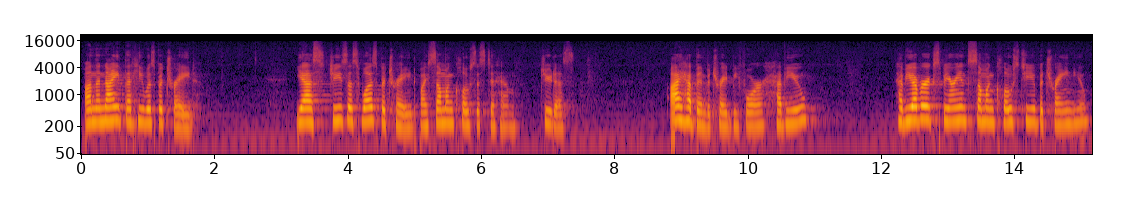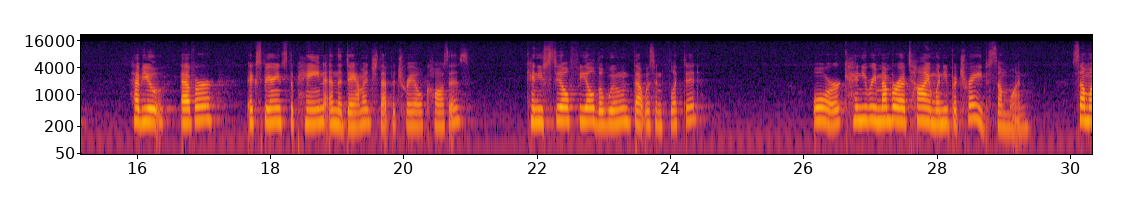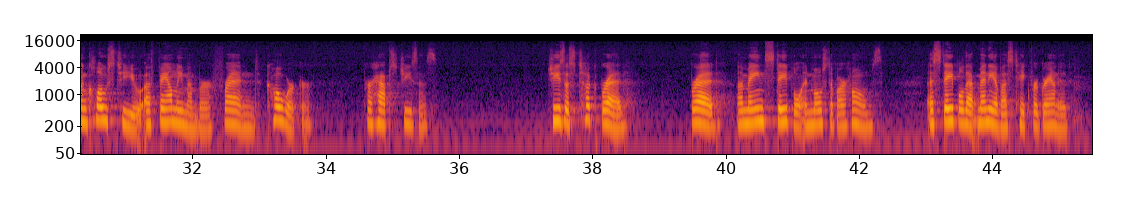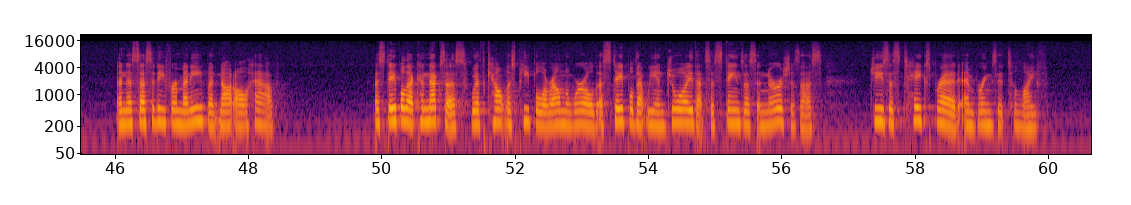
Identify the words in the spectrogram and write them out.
On the night that he was betrayed, yes, Jesus was betrayed by someone closest to him, Judas. I have been betrayed before. Have you? Have you ever experienced someone close to you betraying you? Have you ever experienced the pain and the damage that betrayal causes? Can you still feel the wound that was inflicted? Or can you remember a time when you betrayed someone? Someone close to you, a family member, friend, coworker, perhaps Jesus. Jesus took bread, bread, a main staple in most of our homes, a staple that many of us take for granted, a necessity for many but not all have a staple that connects us with countless people around the world, a staple that we enjoy, that sustains us and nourishes us. Jesus takes bread and brings it to life.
